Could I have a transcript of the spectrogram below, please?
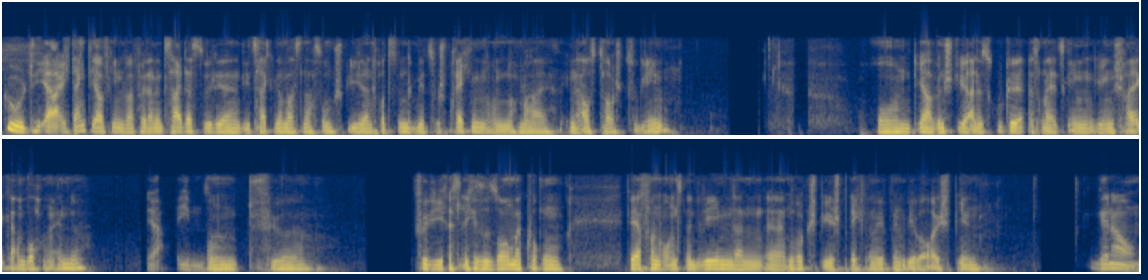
Gut, ja, ich danke dir auf jeden Fall für deine Zeit, dass du dir die Zeit genommen hast, nach so einem Spiel dann trotzdem mit mir zu sprechen und nochmal in Austausch zu gehen. Und ja, wünsche dir alles Gute erstmal jetzt gegen, gegen Schalke am Wochenende. Ja, ebenso. Und für, für die restliche Saison mal gucken, wer von uns mit wem dann äh, im Rückspiel spricht, wenn wir, wenn wir bei euch spielen. Genau.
